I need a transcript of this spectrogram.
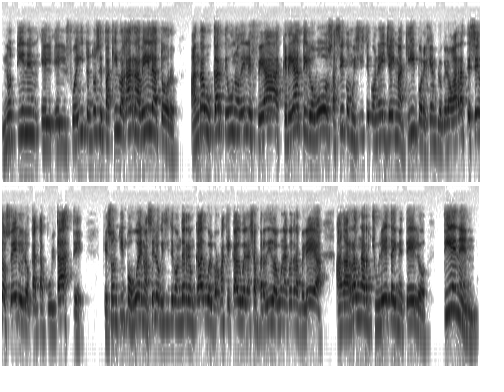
No tienen el, el fueguito. Entonces, ¿para qué lo agarra Velator? Anda a buscarte uno de LFA, créatelo vos, así como hiciste con AJ McKee, por ejemplo, que lo agarraste 0-0 y lo catapultaste, que son tipos buenos, hacé lo que hiciste con Derrion Caldwell, por más que Caldwell haya perdido alguna que otra pelea, agarrá una archuleta y metelo. Tienen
